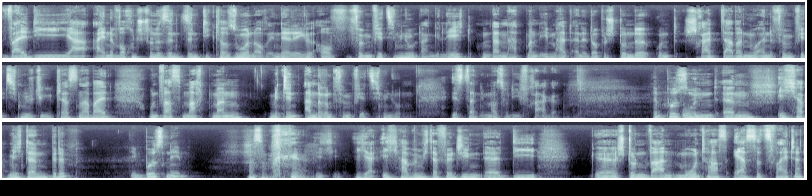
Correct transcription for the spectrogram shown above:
weil die ja eine Wochenstunde sind, sind die Klausuren auch in der Regel auf 45 Minuten angelegt. Und dann hat man eben halt eine Doppelstunde und schreibt da aber nur eine 45-minütige Klassenarbeit. Und was macht man mit den anderen 45 Minuten? Ist dann immer so die Frage. Den Bus und ähm, ich habe mich dann, bitte? Den Bus nehmen. Achso, ja, ich, ja, ich habe mich dafür entschieden, äh, die äh, Stunden waren montags, erste, zweite.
